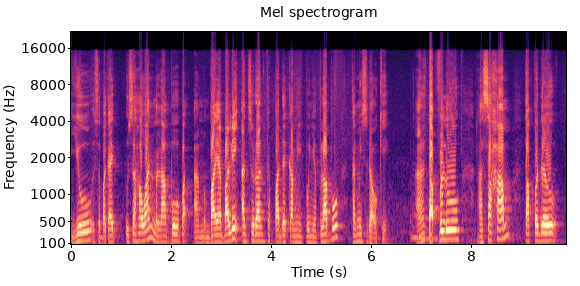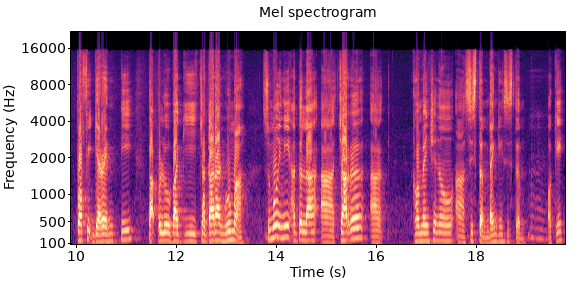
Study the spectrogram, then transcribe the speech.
you sebagai usahawan melabur uh, membayar balik ansuran kepada kami punya pelabur, kami sudah okey. Hmm. Uh, tak perlu uh, saham, tak perlu profit guarantee, tak perlu bagi cagaran rumah. Semua ini adalah uh, cara uh, conventional uh, system, banking system. Mm-hmm. Okay.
